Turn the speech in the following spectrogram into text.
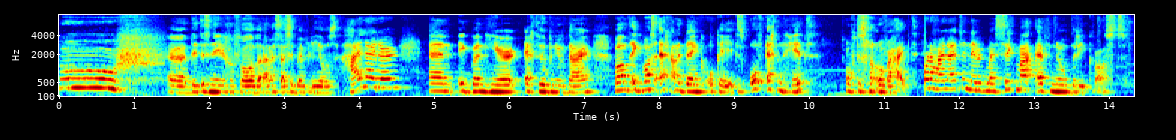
Oeh. Uh, dit is in ieder geval de Anastasia Beverly Hills highlighter. En ik ben hier echt heel benieuwd naar. Want ik was echt aan het denken, oké, het is of echt een hit. Of het is gewoon overhyped. Voor de highlighter neem ik mijn Sigma F03 kwast.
